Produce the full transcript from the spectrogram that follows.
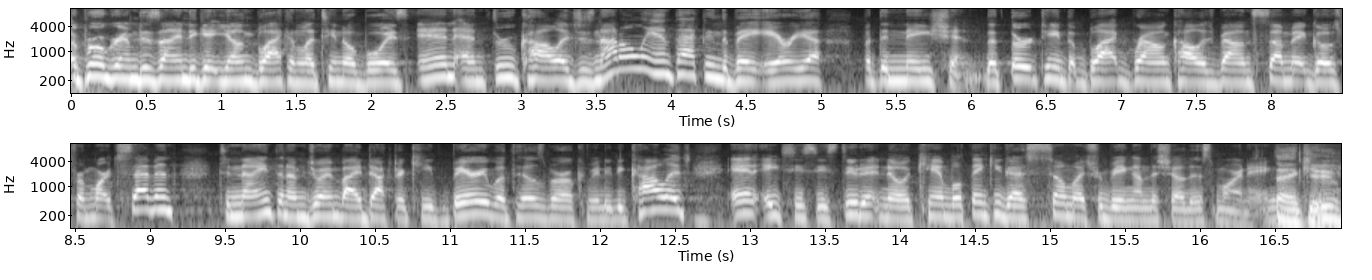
A program designed to get young black and Latino boys in and through college is not only impacting the Bay Area, but the nation. The 13th Black Brown College Bound Summit goes from March 7th to 9th, and I'm joined by Dr. Keith Berry with Hillsborough Community College and HCC student Noah Campbell. Thank you guys so much for being on the show this morning. Thank you.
